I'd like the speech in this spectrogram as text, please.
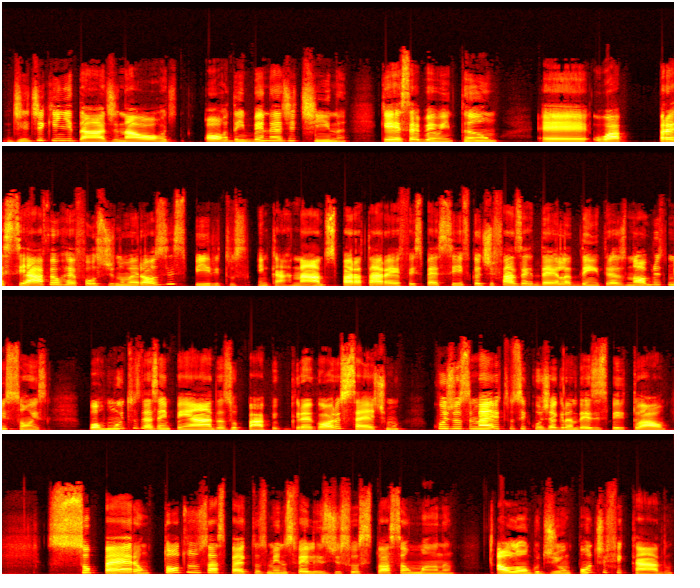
de dignidade na or ordem beneditina, que recebeu então é, o apreciável reforço de numerosos espíritos encarnados para a tarefa específica de fazer dela, dentre as nobres missões por muitos desempenhadas, o Papa Gregório VII, cujos méritos e cuja grandeza espiritual superam todos os aspectos menos felizes de sua situação humana ao longo de um pontificado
